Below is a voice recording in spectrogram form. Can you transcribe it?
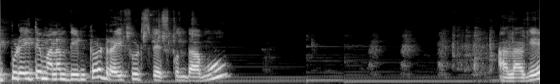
ఇప్పుడైతే మనం దీంట్లో డ్రై ఫ్రూట్స్ వేసుకుందాము. అలాగే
